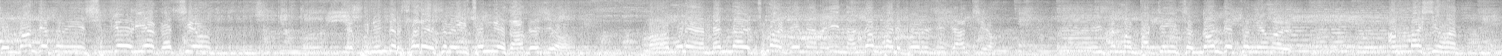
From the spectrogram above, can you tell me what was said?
전두환 대통령의 심정을 이해같이요? 군인들 살아있으면 이게 정리가 다 되죠 가문에 맨날 주말 되면 이 난장판이 벌어지지 않지요? 이승만 박정희 전두환 대통령을 악마시한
